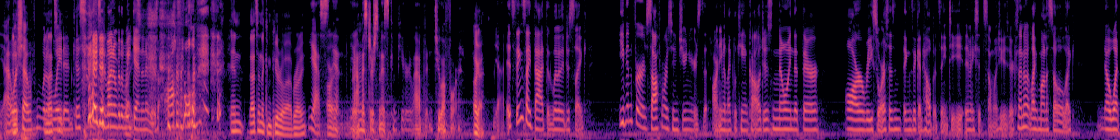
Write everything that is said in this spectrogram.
Yeah, I And- wish I would have waited because I did mine over the Right. weekend and it was awful. And that's in the computer lab, right? Yes. All right, and- yeah, great. Mr. Smith's computer lab in 204. Okay. yeah, it's things like that that literally just like, even for sophomores and juniors that aren't even like looking at colleges, knowing that there are resources and things that can help at St. T, it makes it so much easier. Because I know at like Monticello, like no one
